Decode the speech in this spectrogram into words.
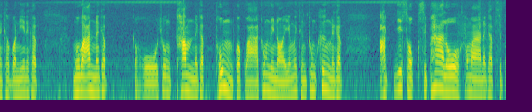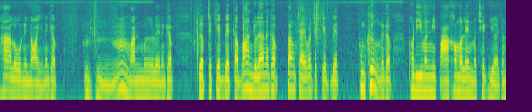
นะครับ วันนี้นะครับ เมื่อวานนะครับโอ้โหช่วงค่ำนะครับ ทุ่มกว่าๆทุ่มหน่อยๆยังไม่ถึงทุ่มครึ่งนะครับ อัดยี่สกสิบห้าโลเข้ามานะครับสิบห้าโลหน่อยๆนะครับ มันมือเลยนะครับ เกือบจะเก็บเบ็ดกลับบ้านอยู่แล้วนะครับ ตั้งใจว่าจะเก็บเบ็ดทุ่มครึ่งนะครับ พอดีมันมีปลาเข้ามาเล่นมาเช็คเหยื่อจน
